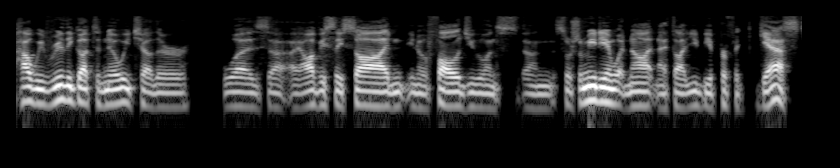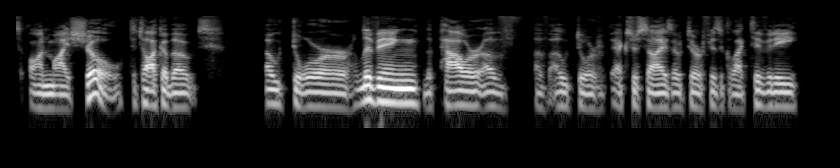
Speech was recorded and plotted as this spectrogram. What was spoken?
how we really got to know each other was uh, I obviously saw and you know followed you on on social media and whatnot, and I thought you'd be a perfect guest on my show to talk about outdoor living, the power of of outdoor exercise, outdoor physical activity.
